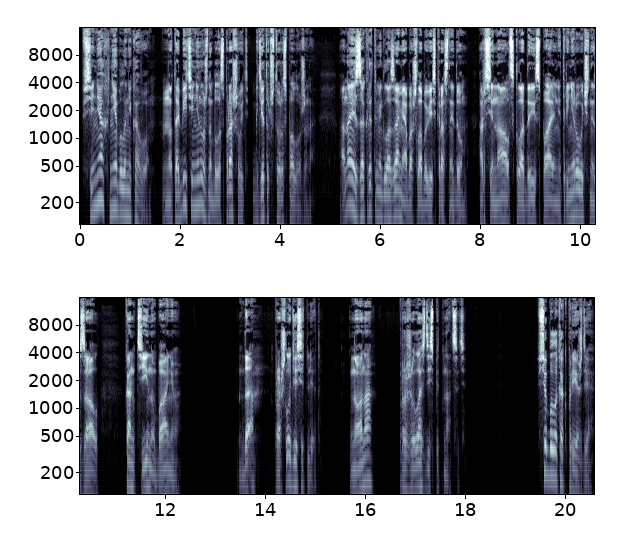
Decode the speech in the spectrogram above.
В синях не было никого, но Табите не нужно было спрашивать, где тут что расположено. Она и с закрытыми глазами обошла бы весь Красный дом. Арсенал, склады, спальни, тренировочный зал, кантину, баню. Да, прошло десять лет. Но она прожила здесь пятнадцать. Все было как прежде.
